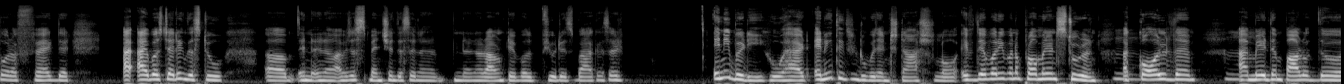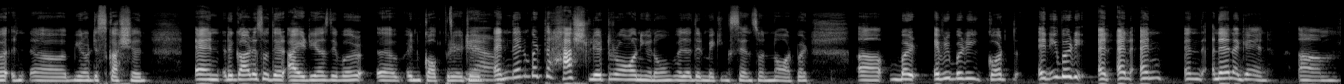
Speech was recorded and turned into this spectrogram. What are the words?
for a fact that i, I was telling this to um, in, in a, i just mentioned this in a, in a roundtable a few days back. I said anybody who had anything to do with international law if they were even a prominent student i called them. I made them part of the uh, you know discussion. And regardless of their ideas they were uh, incorporated. Yeah. and then but they're hashed later on you know whether they're making sense or not. But uh, but everybody got anybody and and and and, and then again um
